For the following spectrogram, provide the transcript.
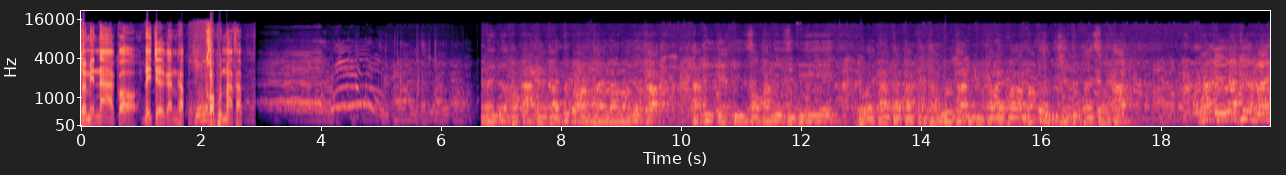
ทัวร์นาเมนต์หน้าก็ได้เจอกันครับ ขอบคุณมากครับ ในเรื่องของการแข่งขันฟุตบอลไทยแลนด์รอยัลครับครั้งที่ 7 ปี 2020 นี้ โดยการจัดการแข่งขันโดยท่านทนายความดรวิเชียรทุกไทยสงฆ์ครับ เทียมราย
